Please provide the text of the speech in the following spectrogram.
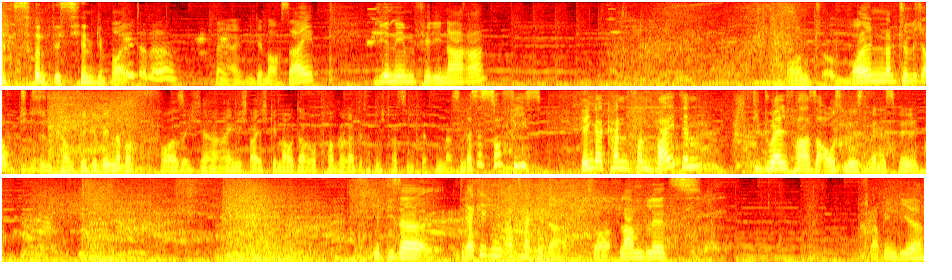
so ein bisschen gewollt, oder? Naja, wie dem auch sei. Wir nehmen für die Nara. Und wollen natürlich auch diesen Kampf hier gewinnen, aber Vorsicht, ja. Eigentlich war ich genau darauf vorbereitet, habe mich trotzdem treffen lassen. Das ist so fies. Gengar kann von weitem die Duellphase auslösen, wenn es will. Mit dieser dreckigen Attacke da. So, Flammenblitz. Schnapp ihn dir.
